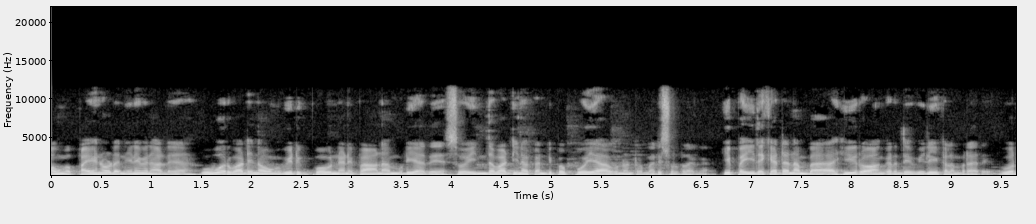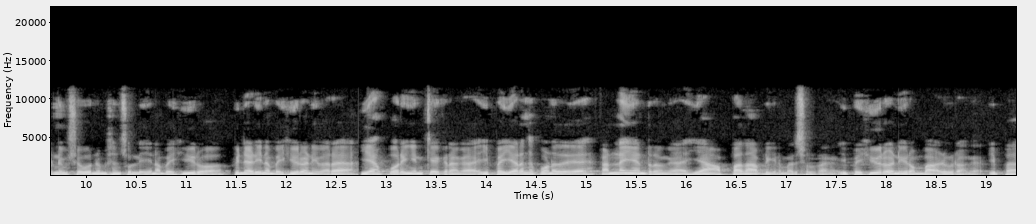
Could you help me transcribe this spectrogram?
அவங்க பையனோட நினைவு நாள் ஒவ்வொரு வாட்டி நான் உங்க வீட்டுக்கு போகணும்னு நினைப்பேன். ஆனா முடியாது. ஸோ இந்த வாட்டி நான் கண்டிப்பா போயே ஆகணுன்ற மாதிரி சொல்றாங்க. இப்ப இதை கேட்ட நம்ம ஹீரோ அங்கிருந்து வெளியே கிளம்புறாரு. ஒரு நிமிஷம் ஒரு நிமிஷம் சொல்லி நம்ம ஹீரோ பின்னாடி நம்ம ஹீரோனி வர ஏன் போறீங்கன்னு கேக்குறாங்க. இப்ப இறந்து போனது கண்ணையன்றவங்க ஏன் அப்பா தான் அப்படிங்கிற மாதிரி சொல்றாங்க. இப்ப ஹீரோனி ரொம்ப அழுகுறாங்க. இப்ப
